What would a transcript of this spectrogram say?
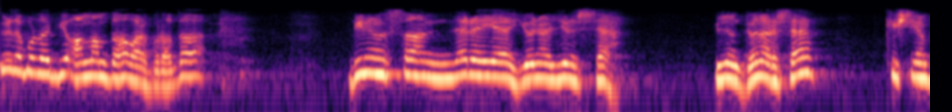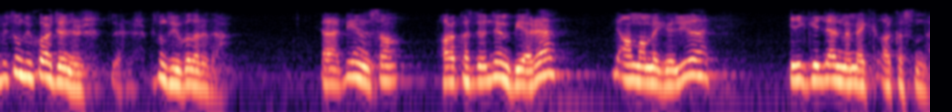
Bir de burada bir anlam daha var burada. Bir insan nereye yönelirse, yüzün dönerse, kişinin bütün duyguları dönür. dönür. Bütün duyguları da. Yani bir insan arkası döndüğün bir yere bir anlama geliyor? ilgilenmemek arkasında.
